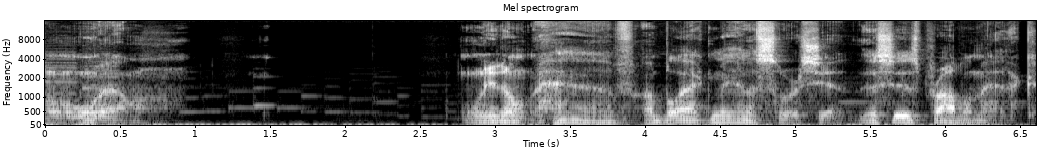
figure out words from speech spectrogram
Well, we don't have a black mana source yet. This is problematic.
